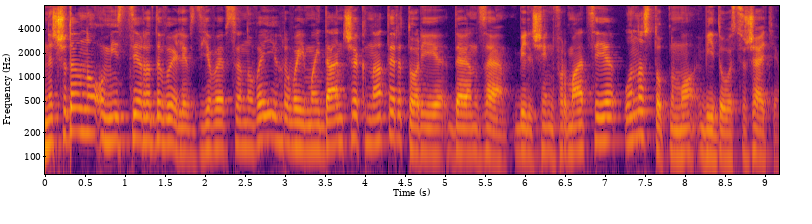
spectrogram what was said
Нещодавно у місті Радивилів з'явився новий ігровий майданчик на території ДНЗ. Більше інформації у наступному відеосюжеті.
